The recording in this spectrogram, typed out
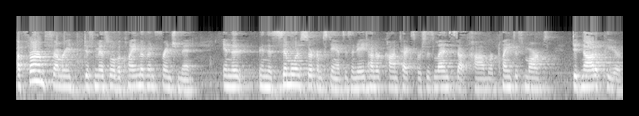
affirmed summary dismissal of a claim of infringement in the similar circumstances in 800 Contacts versus Lens.com where plaintiff's marks did not appear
